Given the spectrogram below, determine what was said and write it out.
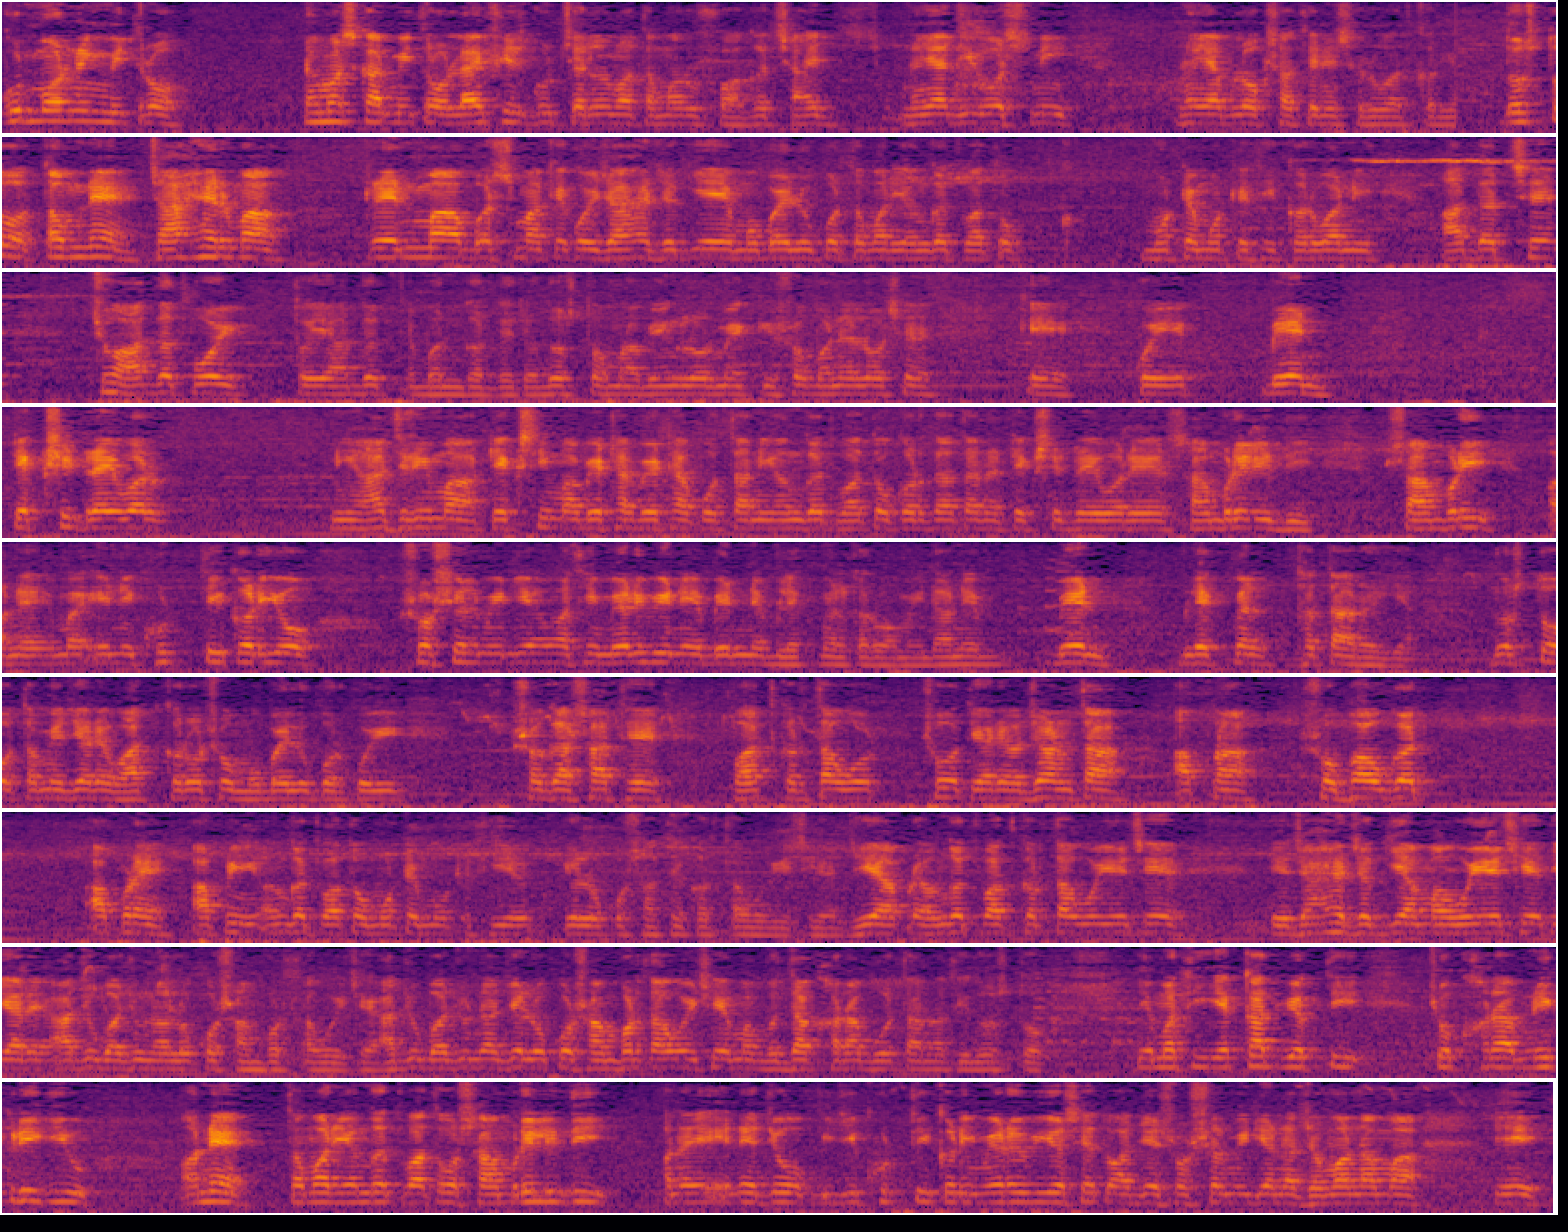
Good morning મિત્રો. નમસ્કાર, મિત્રો. લાઈફ ઇઝ ગુડ ચેનલમાં તમારું સ્વાગત છે. આજ નયા દિવસની નયા બ્લોગ સાથેની શરૂઆત કરીએ. દોસ્તો, તમને જાહેરમાં, ટ્રેનમાં, બસમાં કે કોઈ જાહેર જગ્યાએ મોબાઈલ ઉપર તમારી અંગત વાતો મોટે મોટેથી કરવાની આદત છે. જો આદત હોય, તો એ આદતને બંધ કરી દેજો. દોસ્તો, હમણાં બેંગ્લોરમાં એક કિસ્સો બનેલો છે કે કોઈ એક બેન ટેક્સી ડ્રાઈવરની હાજરીમાં ટેક્સીમાં બેઠા બેઠા પોતાની અંગત વાતો કરતા હતા અને ટેક્સી ડ્રાઈવરે સાંભળી લીધી. સાંભળી અને એમાં એની ખૂટતી કડીઓ સોશિયલ મીડિયામાંથી મેળવીને બેનને બ્લેકમેલ કરવા માંડ્યા અને બેન બ્લેકમેલ થતા રહ્યા. દોસ્તો, તમે જ્યારે વાત કરો છો, મોબાઈલ ઉપર કોઈ સગા સાથે વાત કરતા હો છો, ત્યારે અજાણતા આપણા સ્વભાવગત આપણે આપણી અંગત વાતો મોટે મોટેથી એ લોકો સાથે કરતા હોઈએ છીએ. જે આપણે અંગત વાત કરતા હોઈએ છીએ એ જાહેર જગ્યામાં હોઈએ છીએ ત્યારે આજુબાજુના લોકો સાંભળતા હોય છે. આજુબાજુના જે લોકો સાંભળતા હોય છે, એમાં બધા ખરાબ હોતા નથી દોસ્તો. એમાંથી એકાદ વ્યક્તિ જો ખરાબ નીકળી ગયું અને તમારી અંગત વાતો સાંભળી લીધી અને એને જો બીજી ખૂટતી કડી મેળવી હશે તો આજે સોશિયલ મીડિયાના જમાનામાં એ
